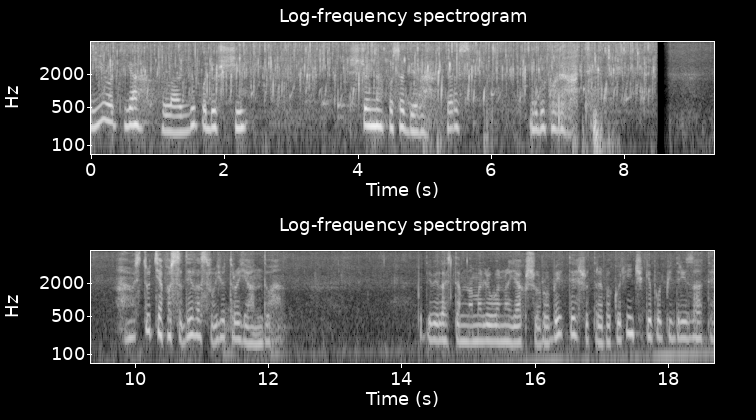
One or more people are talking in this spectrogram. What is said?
І от я лазю по дощі. Щойно посадила. Зараз буду поливати. Ось тут я посадила свою троянду. Подивилась там намальовано, як що робити, що треба корінчики попідрізати.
